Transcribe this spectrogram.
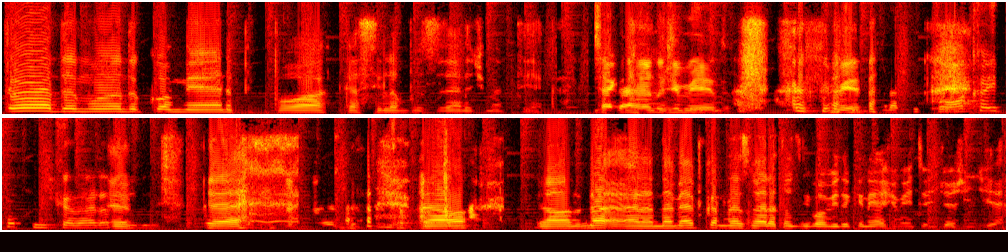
todo mundo comendo pipoca, se lambuzando de manteiga. Se agarrando de medo. De medo. Pipoca e popica, né? Era É. tudo. É. não, não, na, na minha época nós não era tão desenvolvido que nem a juventude de hoje em dia.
